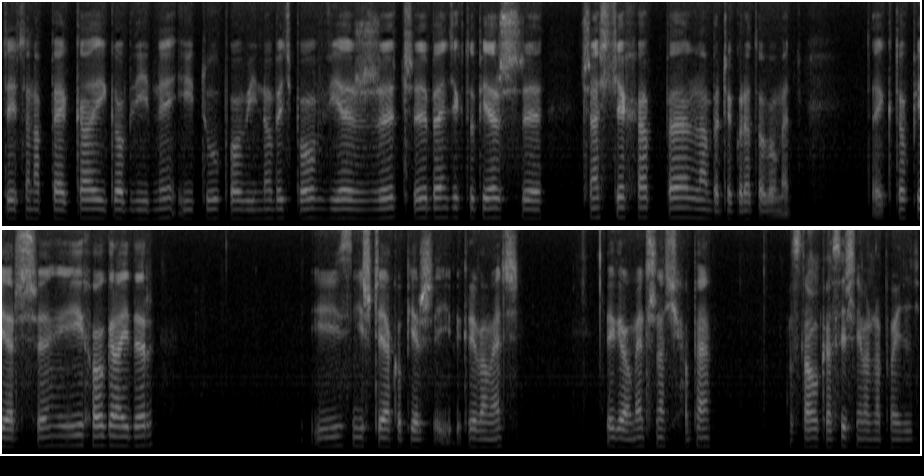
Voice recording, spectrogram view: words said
Co na PK i gobliny i tu powinno być po wieży, czy będzie kto pierwszy? 13 HP, Lumberjack uratował mecz. Tutaj kto pierwszy i Hog Rider i zniszczy jako pierwszy i wygrywa mecz. Wygrał mecz 13 HP. Zostało klasycznie można powiedzieć.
